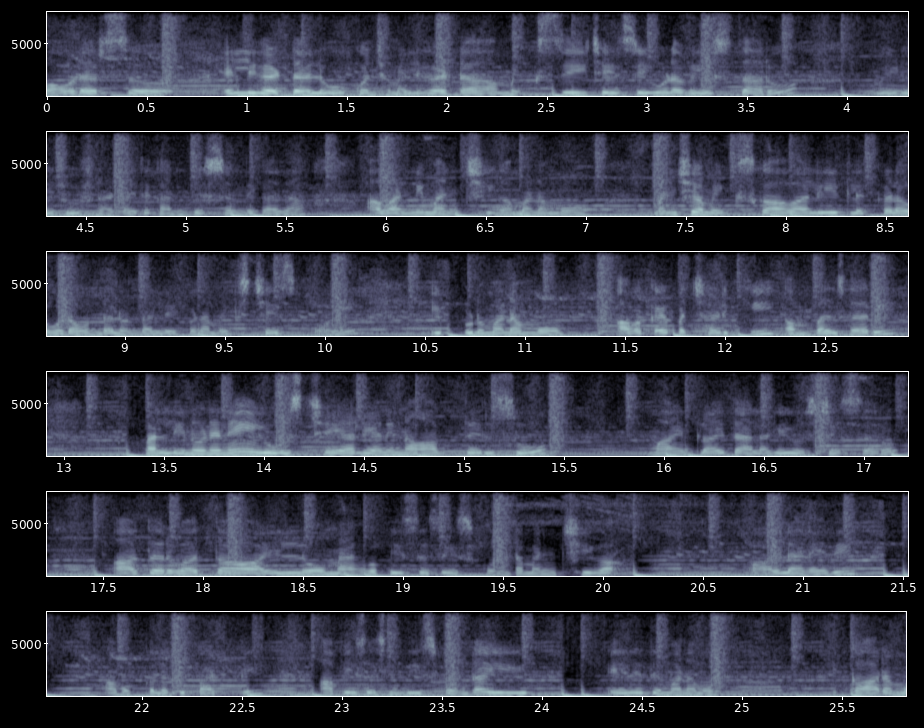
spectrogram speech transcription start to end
పౌడర్స్ ఎల్లిగడ్డలు కొంచెం ఎల్లిగడ్డ మిక్సీ చేసి కూడా వేస్తారు. వీడియో చూసినట్టయితే కనిపిస్తుంది కదా. అవన్నీ మంచిగా మనము మంచిగా మిక్స్ కావాలి. ఇట్లా ఎక్కడ కూడా ఉండలు ఉండాలి లేకుండా మిక్స్ చేసుకొని ఇప్పుడు మనము ఆవకాయ పచ్చడికి కంపల్సరీ పల్లి నూనెనే యూజ్ చేయాలి అని నాకు తెలుసు. మా ఇంట్లో అయితే అలాగే యూస్ చేస్తారు. ఆ తర్వాత ఆయిల్లో మ్యాంగో పీసెస్ వేసుకుంటా మంచిగా ఆయిల్ అనేది ఆ ముక్కలకి పట్టి ఆ పీసెస్ని తీసుకుంటా ఈ ఏదైతే మనము కారం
